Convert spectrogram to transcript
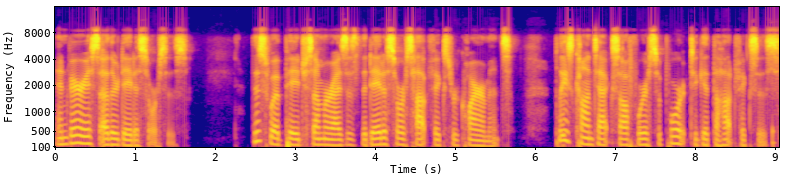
and various other data sources. This web page summarizes the data source hotfix requirements. Please contact software support to get the hotfixes.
